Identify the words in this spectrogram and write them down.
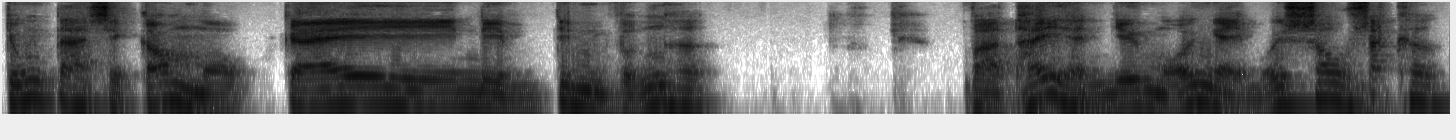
chúng ta sẽ có một cái niềm tin vững hơn và thấy hình như mỗi ngày mỗi sâu sắc hơn.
